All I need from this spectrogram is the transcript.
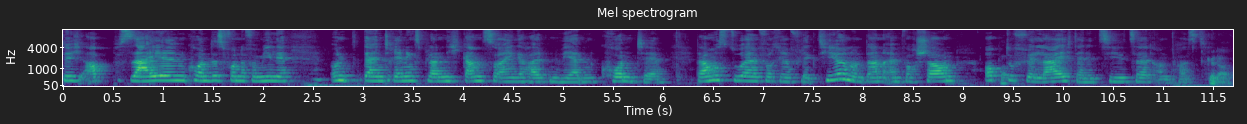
dich abseilen konntest von der Familie und dein Trainingsplan nicht ganz so eingehalten werden konnte. Da musst du einfach reflektieren und dann einfach schauen, ob du vielleicht deine Zielzeit anpasst. Genau,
